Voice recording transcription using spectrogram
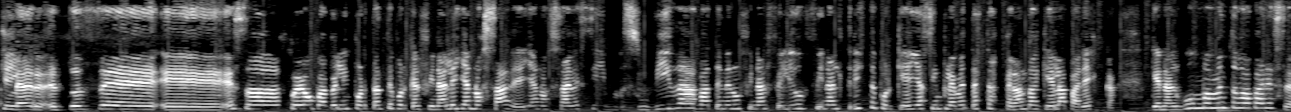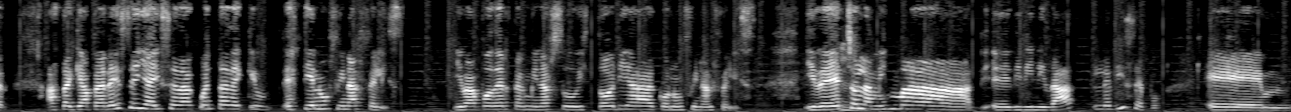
Claro, entonces eh, eso juega un papel importante porque al final ella no sabe, ella no sabe si su vida va a tener un final feliz o un final triste porque ella simplemente está esperando a que él aparezca, que en algún momento va a aparecer, hasta que aparece y ahí se da cuenta de que tiene un final feliz y va a poder terminar su historia con un final feliz. Y de hecho mm. la misma eh, divinidad le dice em,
